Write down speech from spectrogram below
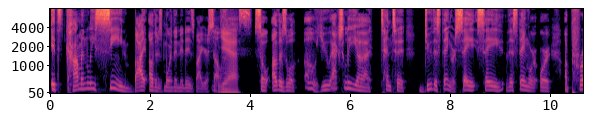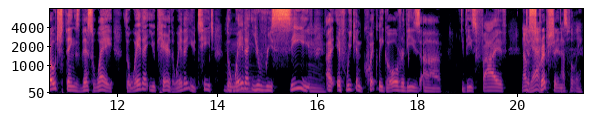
it's commonly seen by others more than it is by yourself. yes. So others will, oh, you actually uh, tend to do this thing or say say this thing or or approach things this way. The way that you care, the way that you teach, the way that you receive. Mm. Uh, if we can quickly go over these uh, these five Oh, yeah. descriptions, Absolutely.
